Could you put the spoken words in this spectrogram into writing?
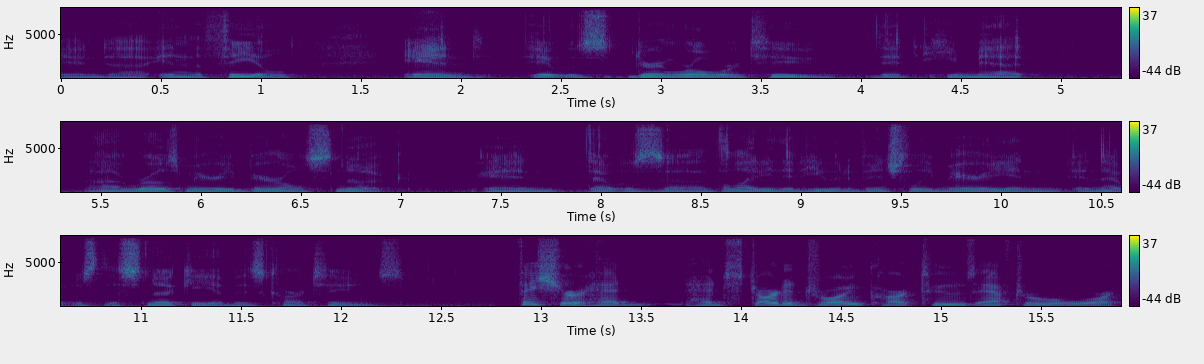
and uh, in the field. And it was during World War II that he met uh, Rosemary Beryl Snook, and that was uh, the lady that he would eventually marry, and, and that was the Snooky of his cartoons. Fisher had, had started drawing cartoons after World War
